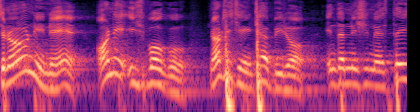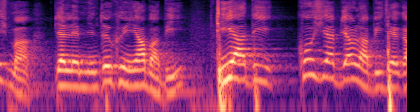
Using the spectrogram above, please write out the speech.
ကျွန်တော်တို့အနေနဲ့ Onyx Esport ကိုနောက်တစ်ချိန်ထပ်ပြီးတော့ International Stage မှာပြန်လည်မြင်တွေ့ခွင့်ရပါပြီဒီဟာဒီခိုးရှက်ပြောင်းလာပြီးတဲ့က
